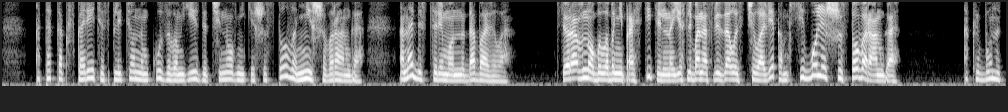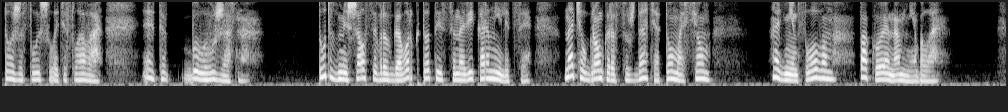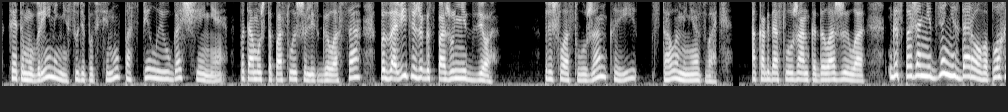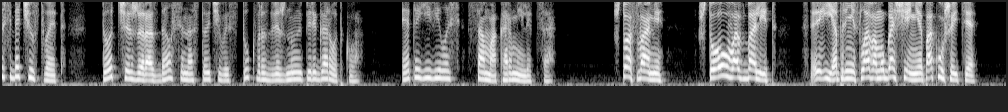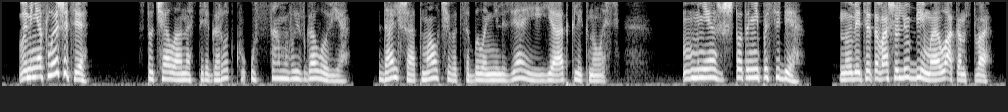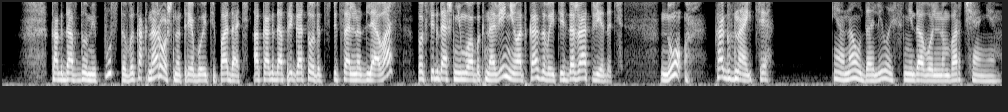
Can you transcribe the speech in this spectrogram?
а так как в карете с плетённым кузовом ездят чиновники шестого, низшего ранга, она бесцеремонно добавила. «Всё равно было бы непростительно, если бы она связалась с человеком всего лишь шестого ранга». Акебона тоже слышал эти слова. Это было ужасно. Тут вмешался в разговор кто-то из сыновей кормилицы. Начал громко рассуждать о том, о сём. Одним словом, покоя нам не было. К этому времени, судя по всему, поспело и угощение, потому что послышались голоса «Позовите же госпожу Нидзё!». Пришла служанка и стала меня звать. А когда служанка доложила «Госпожа Нидзё нездорова, плохо себя чувствует», тотчас же раздался настойчивый стук в раздвижную перегородку. Это явилась сама кормилица. «Что с вами?» Что у вас болит? Я принесла вам угощение, покушайте. Вы меня слышите?» Стучала она в перегородку у самого изголовья. Дальше отмалчиваться было нельзя, и я откликнулась. «Мне что-то не по себе». «Но ведь это ваше любимое лакомство», когда в доме пусто, вы как нарочно требуете подать, а когда приготовят специально для вас, по всегдашнему обыкновению отказываетесь даже отведать. «Ну, как знаете». И она удалилась с недовольным ворчанием.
